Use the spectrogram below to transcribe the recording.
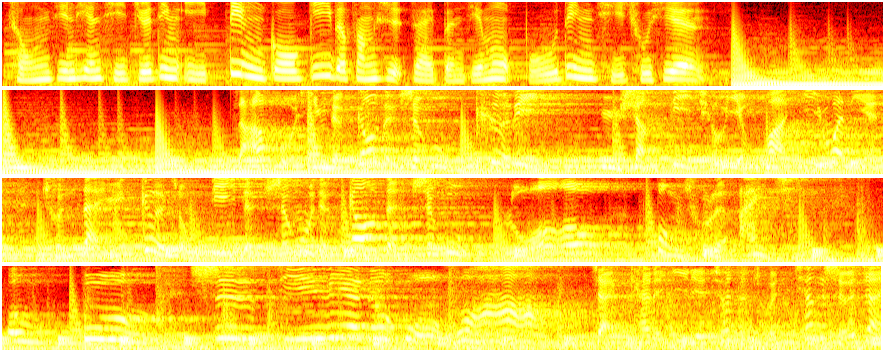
从今天起决定以钉孤枝的方式在本节目不定期出现。杂火星的高等生物克利遇上地球演化亿万年存在于各种低等生物的高等生物罗欧，蹦出了爱情，哦不是激烈的火花，展开了一连串的唇枪舌战，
